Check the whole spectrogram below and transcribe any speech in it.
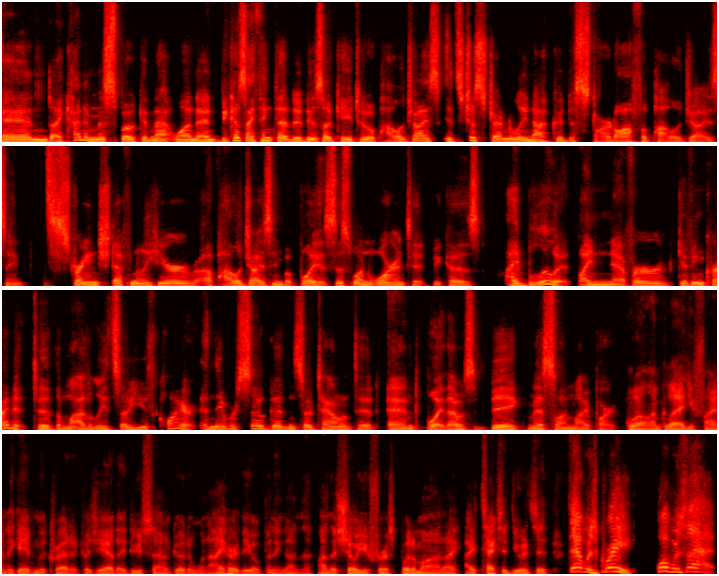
And I kind of misspoke in that one. And because I think that it is okay to apologize, it's just generally not good to start off apologizing. It's strange, definitely here apologizing, but boy, is this one warranted because I blew it by never giving credit to the Madalitso Youth Choir. And they were so good and so talented. And boy, that was a big miss on my part. well, I'm glad you finally gave them the credit because yeah, they do sound good. And when I heard the opening on the on the show you first put them on, I, I texted you and said, That was great. What was that?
